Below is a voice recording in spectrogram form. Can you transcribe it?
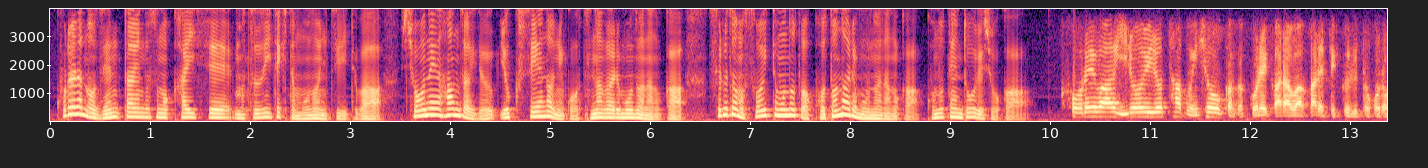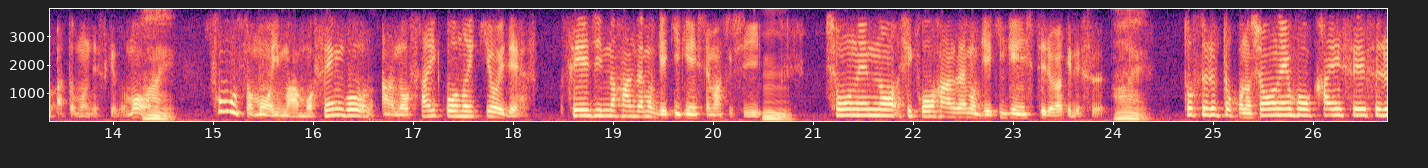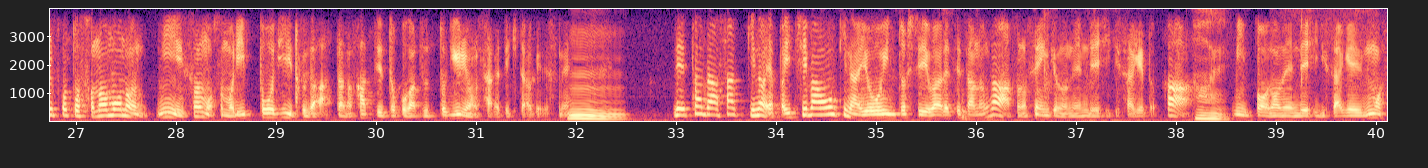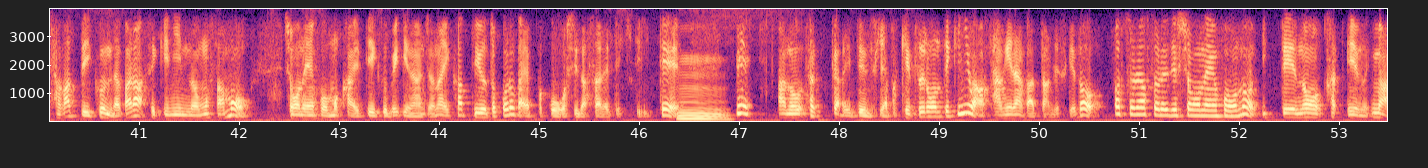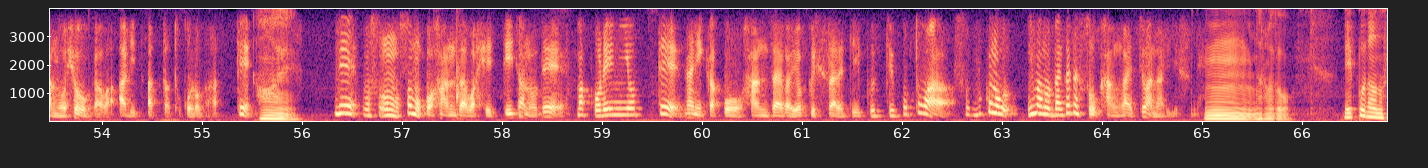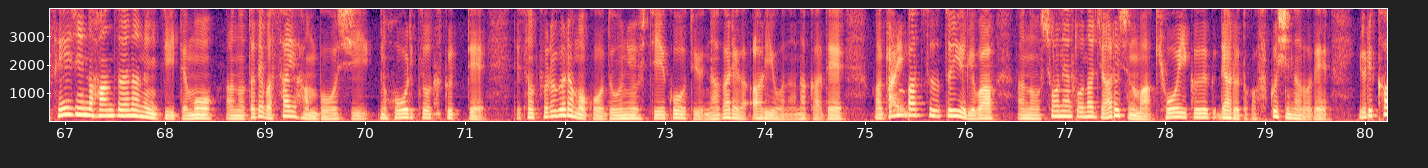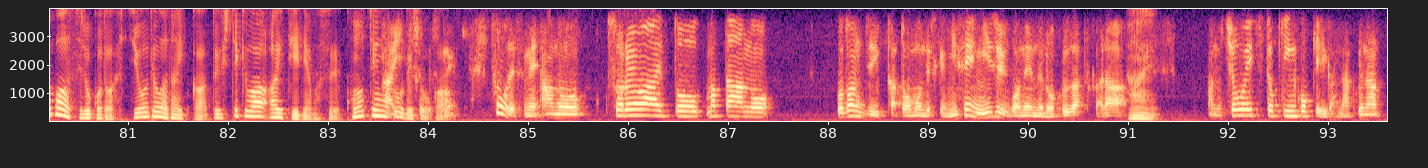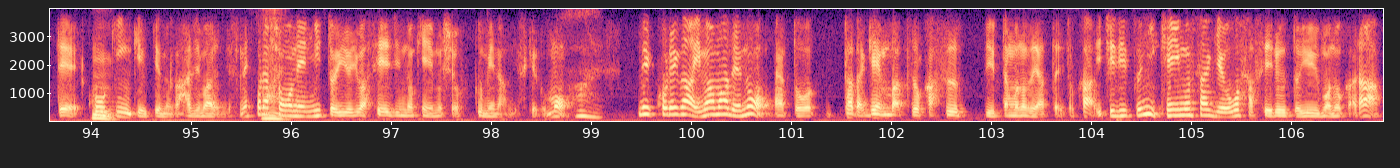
これらの全体のその改正、まあ、続いてきたものについては、少年犯罪で抑制などにこうつながるものなのか、それともそういったものとは異なるものなのか、この点、どうでしょうか？これはいろいろ多分評価がこれから分かれてくるところかと思うんですけども、はい、そもそも今、もう戦後、あの最高の勢いで、成人の犯罪も激減してますし、うん、少年の非行犯罪も激減してるわけです。はいとすると、この少年法を改正することそのものに、そもそも立法事実があったのかっていうところがずっと議論されてきたわけですね。うんでただ、さっきのやっぱ一番大きな要因として言われてたのが、その選挙の年齢引き下げとか、はい、民法の年齢引き下げも下がっていくんだから、責任の重さも少年法も変えていくべきなんじゃないかっていうところが、やっぱこう押し出されてきていて、であのさっきから言ってるんですけど、やっぱ結論的には下げなかったんですけど、それはそれで少年法の一定の今の評価はありあったところがあって、はいでそもそもこう犯罪は減っていたので、まあ、これによって何かこう犯罪が抑止されていくっていうことは、僕の今の段階ではそう考えてはないですね。うんなるほど。一方であの成人の犯罪などについてもあの例えば再犯防止の法律を作ってでそのプログラムをこう導入していこうという流れがあるような中で、まあ、厳罰というよりは、はい、あの少年と同じある種のまあ教育であるとか福祉などでよりカバーすることが必要ではないかという指摘は相次いでいます。この点はどうでしょうか、はい、そうですね。あのそれは、えっと、またあのご存知かと思うんですけど、2025年の6月から、はい、あの懲役と禁錮刑がなくなって、拘禁刑っていうのが始まるんですね、うん、これは少年にというよりは成人の刑務所含めなんですけども、はい、でこれが今までのあとただ厳罰を課すっていったものであったりとか、一律に刑務作業をさせるというものから、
